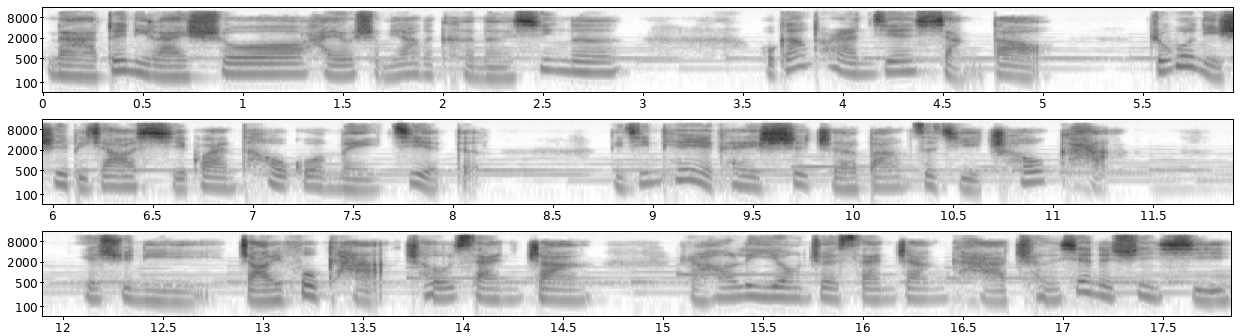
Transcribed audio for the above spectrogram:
那对你来说还有什么样的可能性呢？我刚突然间想到，如果你是比较习惯透过媒介的，你今天也可以试着帮自己抽卡。也许你找一副卡，抽三张。然后利用这三张卡呈现的讯息，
